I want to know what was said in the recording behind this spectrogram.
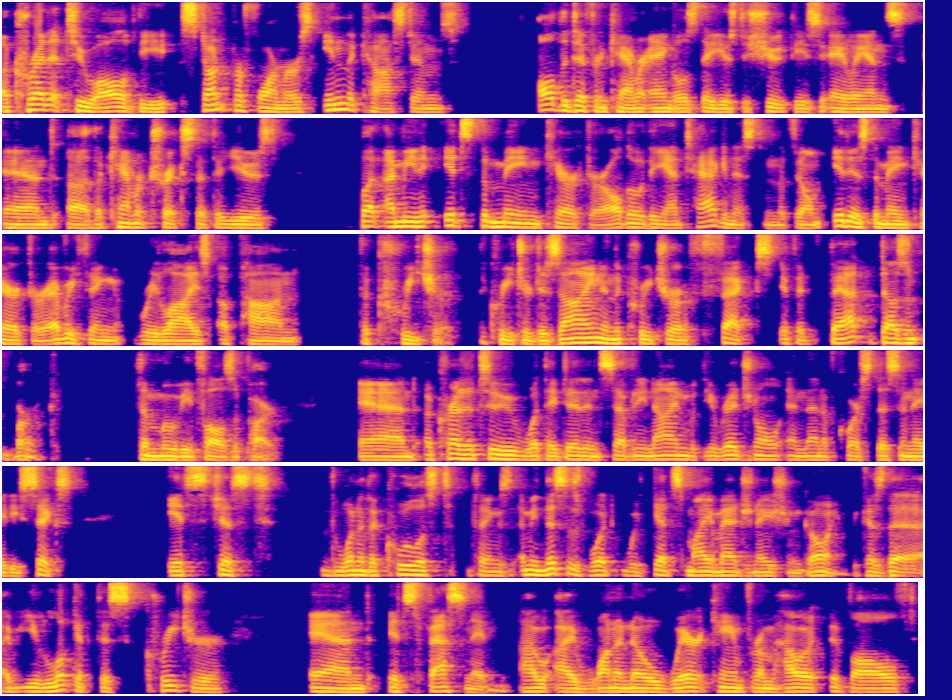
a credit to all of the stunt performers in the costumes, all the different camera angles they used to shoot these aliens, and uh, the camera tricks that they used. But I mean, it's the main character. Although the antagonist in the film, it is the main character. Everything relies upon the creature, the creature design, and the creature effects. If it, that doesn't work, the movie falls apart. And a credit to what they did in 79 with the original, and then, of course, this in 86. It's just one of the coolest things. I mean, this is what, gets my imagination going because the, you look at this creature and it's fascinating. I, I want to know where it came from, how it evolved,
